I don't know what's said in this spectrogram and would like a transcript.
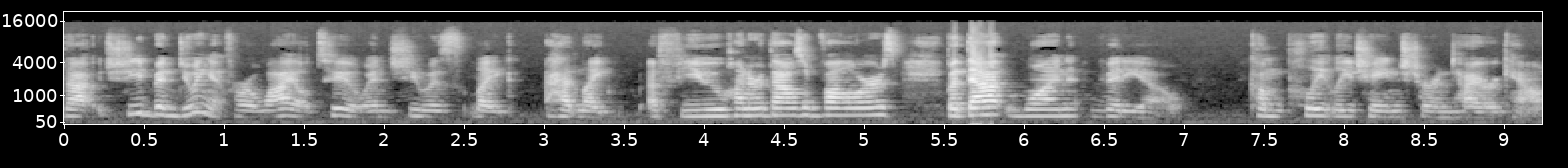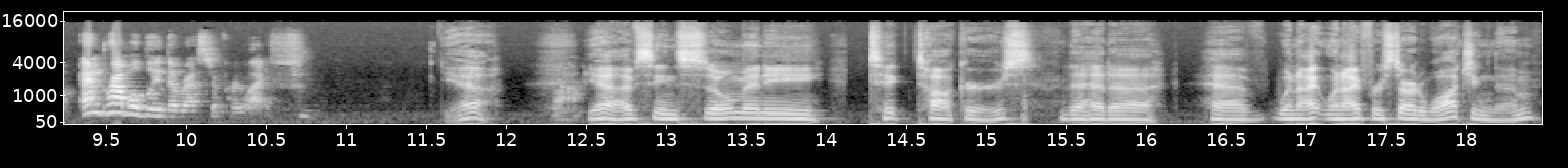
that she'd been doing it for a while too and she was like had like a few hundred thousand followers but that one video completely changed her entire account and probably the rest of her life Yeah. Yeah. Yeah, I've seen so many TikTokers that uh have when I when I first started watching them,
